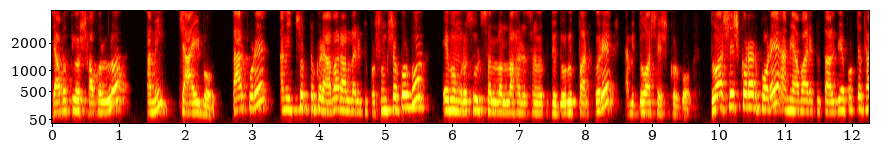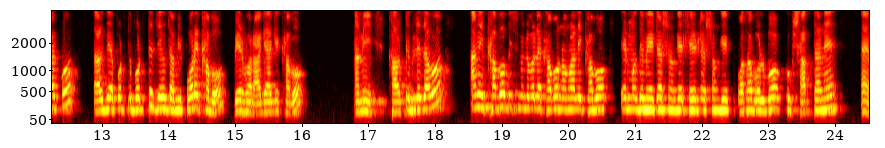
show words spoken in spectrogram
যাবতীয় সাফল্য আমি চাইব। তারপরে আমি ছোট্ট করে আবার আল্লাহর একটু প্রশংসা করব এবং রসুল সাল্লাহ সাল্লামের প্রতি দরুদ পাঠ করে আমি দোয়া শেষ করব। দোয়া শেষ করার পরে আমি আবার একটু তালবিয়া পড়তে থাকব। তালবিয়া পড়তে পড়তে যেহেতু আমি পরে খাব বের হওয়ার আগে আগে খাব আমি খাওয়ার টেবিলে যাব আমি খাব বিসমিল্লা বলে খাব নর্মালি খাব এর মধ্যে মেয়েটার সঙ্গে ছেলেটার সঙ্গে কথা বলব খুব সাবধানে হ্যাঁ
